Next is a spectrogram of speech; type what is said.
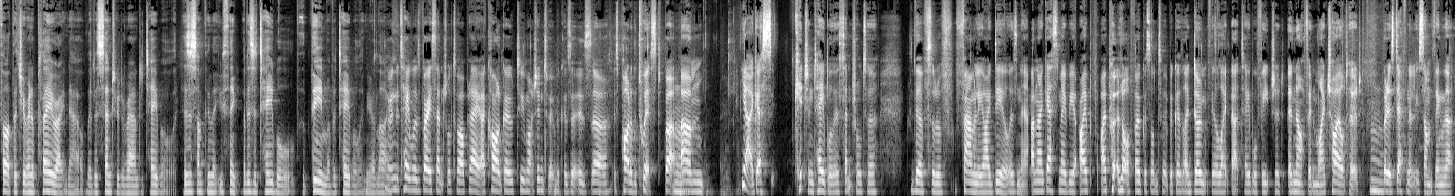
thought that you're in a play right now that is centered around a table. Is it something that you think, what is a table, the theme of a table in your life? I mean, the table is very central to our play. I can't go too much into it because it is uh, it's part of the twist. But um, yeah, I guess kitchen table is central to the sort of family ideal, isn't it? And I guess maybe I I put a lot of focus onto it because I don't feel like that table featured enough in my childhood. But it's definitely something that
